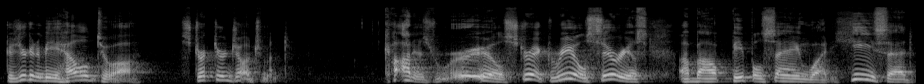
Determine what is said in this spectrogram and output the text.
because you're going to be held to a stricter judgment. God is real strict, real serious about people saying what he said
